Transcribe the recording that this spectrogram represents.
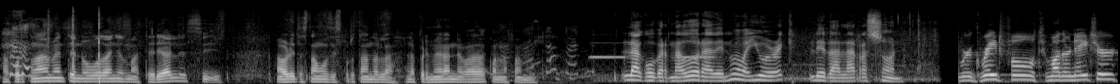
afortunadamente no hubo daños materiales ahorita estamos disfrutando la, la primera nevada con la familia. La gobernadora de Nueva York le da la razón. We're grateful to Mother Nature.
